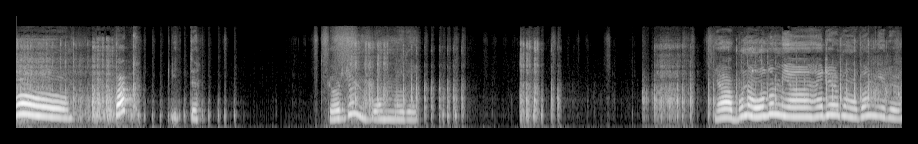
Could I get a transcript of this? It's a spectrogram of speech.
Oo. Bak gitti. Gördün mü bombaları? Ya bu ne oğlum ya? Her yerden adam geliyor.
